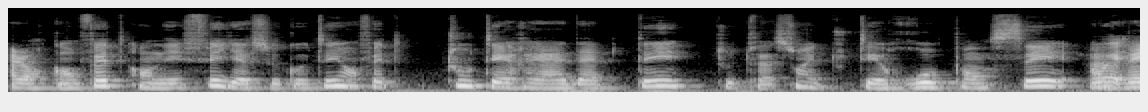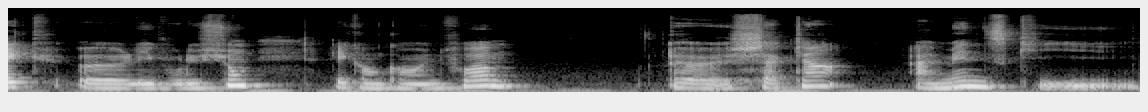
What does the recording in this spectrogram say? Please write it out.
Alors qu'en fait, en effet, il y a ce côté, en fait, tout est réadapté, de toute façon, et tout est repensé Ouais. avec euh, l'évolution, et qu'encore une fois, euh, chacun amène ce qui...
